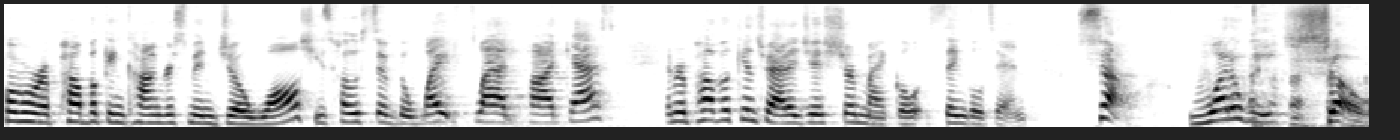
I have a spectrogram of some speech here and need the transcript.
former Republican Congressman Joe Walsh. She's host of the White Flag podcast, and Republican strategist Sir Michael Singleton. So, what a week. So.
